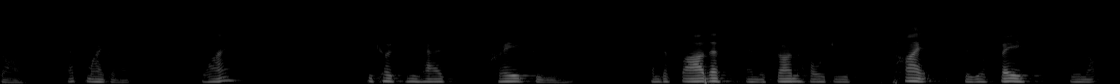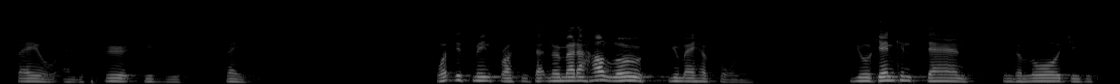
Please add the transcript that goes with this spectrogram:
God. That's my God. Why? Because He has prayed for you. And the Father and the Son hold you tight so your faith will not fail, and the Spirit gives you faith. What this means for us is that no matter how low you may have fallen, you again can stand in the Lord Jesus'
